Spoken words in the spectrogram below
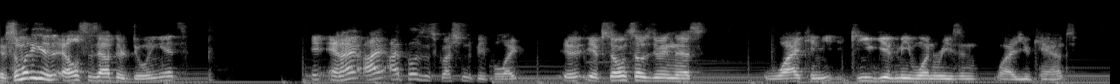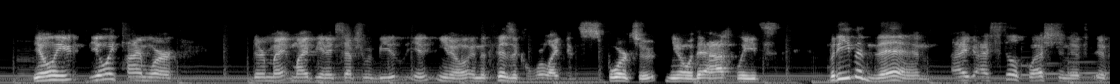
If somebody else is out there doing it, and I, I, I pose this question to people like, if so and so is doing this, why can you can you give me one reason why you can't? The only the only time where there might might be an exception would be you know in the physical, where like in sports or you know with the athletes but even then, I, I still question if if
